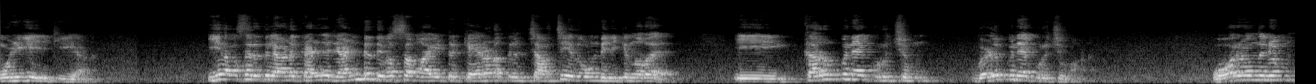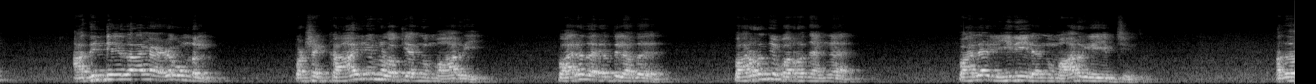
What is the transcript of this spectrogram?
മുഴുകിയിരിക്കുകയാണ്. ഈ അവസരത്തിലാണ് കഴിഞ്ഞ രണ്ട് ദിവസമായിട്ട് കേരളത്തിൽ ചർച്ച ചെയ്തുകൊണ്ടിരിക്കുന്നത് ഈ കറുപ്പിനെ കുറിച്ചും വെളുപ്പിനെ കുറിച്ചുമാണ് ഓരോന്നിനും അതിന്റെതായ അഴകുണ്ടല്ലോ പക്ഷെ കാര്യങ്ങളൊക്കെ അങ്ങ് മാറി. പലതരത്തിൽ അത് പറഞ്ഞു പറഞ്ഞങ്ങ് പല രീതിയിൽ അങ്ങ് മാറുകയും ചെയ്തു. അത്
